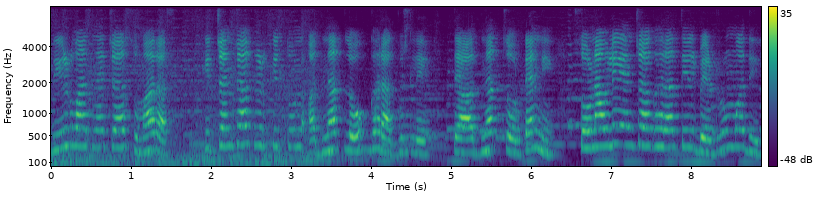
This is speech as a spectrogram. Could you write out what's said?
दीड वाजण्याच्या सुमारास किचनच्या खिडकीतून अज्ञात लोक घरात घुसले. त्या अज्ञात चोरट्यांनी सोनावले यांच्या घरातील बेडरूम मधील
